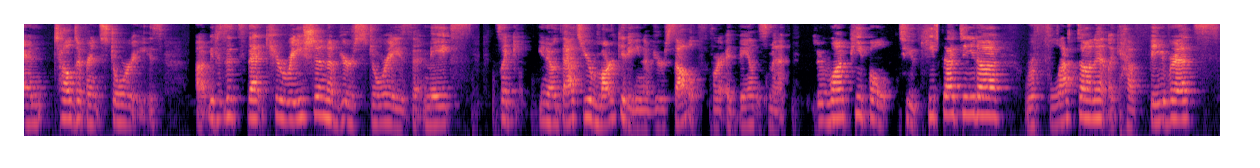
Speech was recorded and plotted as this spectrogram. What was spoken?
and tell different stories uh, because it's that curation of your stories that makes it's like you know that's your marketing of yourself for advancement we want people to keep that data reflect on it like have favorites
